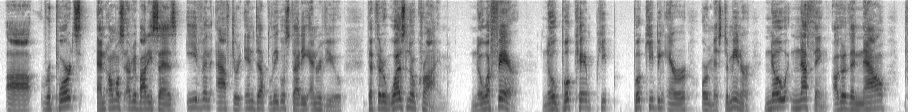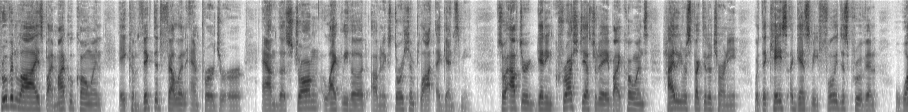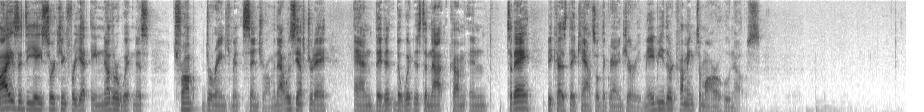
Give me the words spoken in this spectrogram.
Uh, reports and almost everybody says, even after in-depth legal study and review, that there was no crime, no affair, no bookkeeping bookkeeping error, or misdemeanor. No, nothing other than now proven lies by Michael Cohen, a convicted felon and perjurer, and the strong likelihood of an extortion plot against me. So, after getting crushed yesterday by Cohen's highly respected attorney, with the case against me fully disproven, why is the DA searching for yet another witness? Trump derangement syndrome. And that was yesterday, and they didn't. The witness did not come in today because they canceled the grand jury. Maybe they're coming tomorrow. Who knows?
